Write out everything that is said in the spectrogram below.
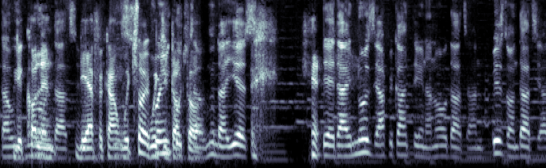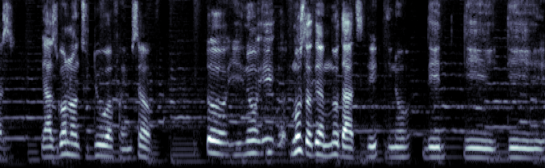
that we They call him that the African he's- witch- sorry, witch doctor. that know that yes, yeah, that he knows the African thing and all that, and based on that, he has he has gone on to do well for himself. So you know, he, most of them know that the you know the the the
